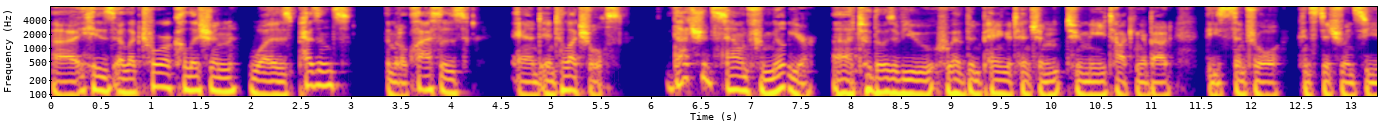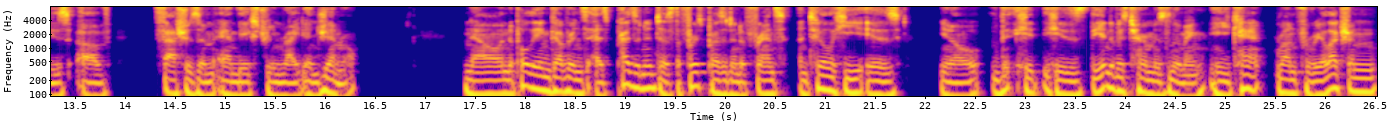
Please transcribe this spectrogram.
Uh, his electoral coalition was peasants, the middle classes, and intellectuals that should sound familiar uh, to those of you who have been paying attention to me talking about these central constituencies of fascism and the extreme right in general. Now, Napoleon governs as president, as the first president of France, until he is, you know, his the end of his term is looming. He can't run for reelection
